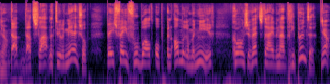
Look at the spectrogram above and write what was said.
Ja. Dat, dat slaat natuurlijk nergens op. PSV voetbalt op een andere manier gewoon zijn wedstrijden naar drie punten. Ja.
